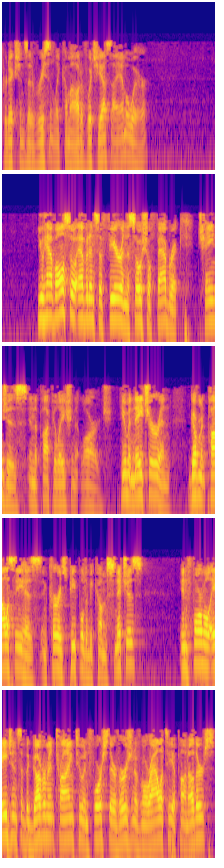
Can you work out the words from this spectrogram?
predictions that have recently come out, of which, yes, I am aware. You have also evidence of fear in the social fabric changes in the population at large. Human nature and government policy has encouraged people to become snitches informal agents of the government trying to enforce their version of morality upon others.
